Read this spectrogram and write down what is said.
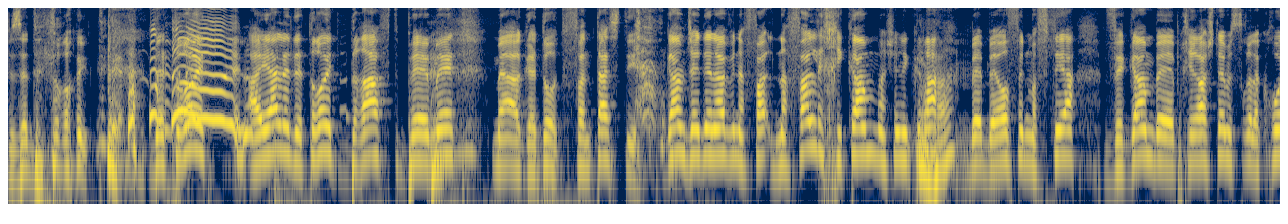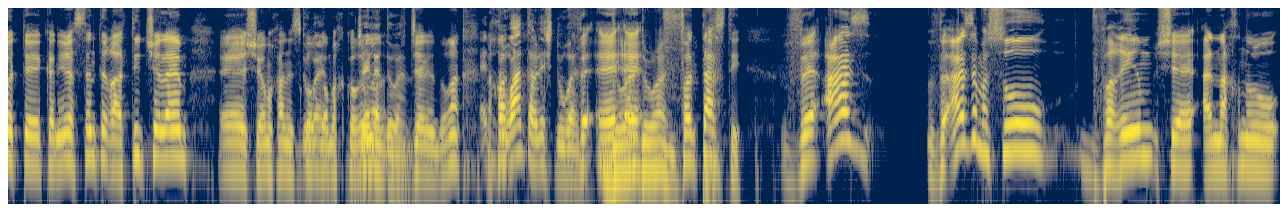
וזה דטרויט. דטרויט, היה לדטרויט דראפט באמת מהאגדות, פנטסטי. גם ג'יידן אייבי נפל, נפל לחיקם, מה שנקרא, באופן מפתיע, וגם בבחירה 12 לקחו את אה, כנראה סנטר העתיד שלהם, אה, שיום אחד נזכור. גם איך קוראים לו. ג'יילן דורן. ג'יילן דורן. אין נכון. דורנט, אבל יש דורן. ו- אה, דורן, דורן. פנטסטי. ואז, ואז הם עשו דברים שאנחנו,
